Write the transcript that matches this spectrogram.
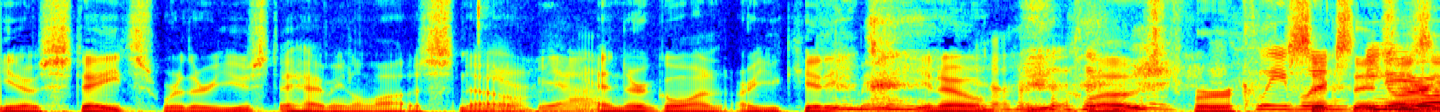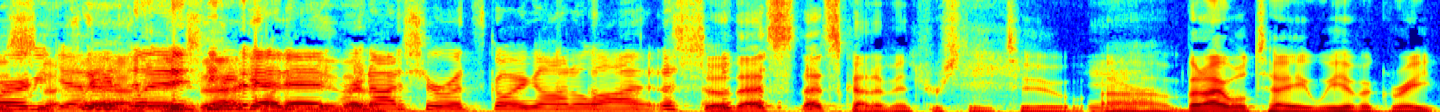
you know, states where they're used to having a lot of snow, Yeah. Yeah. and they're going, "Are you kidding me? You know, we closed for Cleveland, six inches New of York, snow." Cleveland, Yeah, you exactly, get it. you We're not sure what's going on a lot. so that's that's kind of interesting too. Yeah. Uh, but I will tell you, we have a great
